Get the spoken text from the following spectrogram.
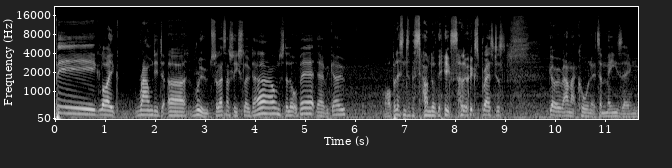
big like rounded uh, route so let's actually slow down just a little bit there we go Oh, but listen to the sound of the Acela Express just go around that corner. It's amazing.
